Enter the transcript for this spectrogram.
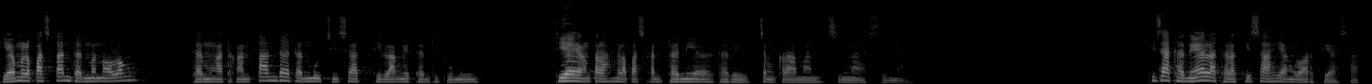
Dia melepaskan dan menolong dan mengadakan tanda dan mujizat di langit dan di bumi. Dia yang telah melepaskan Daniel dari cengkraman singa-singa. Kisah Daniel adalah kisah yang luar biasa.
